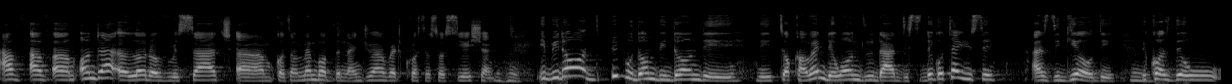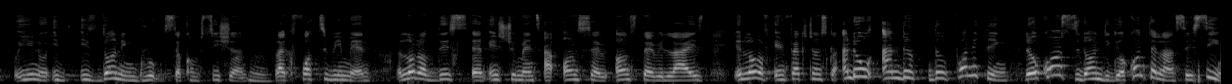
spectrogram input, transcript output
I've, I've um, under a lot of research, because I'm a member of the Nigerian Red Cross Association. If you don't, people don't be done, they, they talk, and when they won't do that, they go tell you, say, as the girl they hmm. because they will you know it is done in group circumcision hmm. like 40 women a lot of these um, instruments are unster- unsterilized. A lot of infections can, and and the, the funny thing they will come sit down the girl come tell and say see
